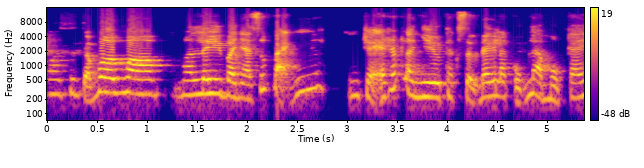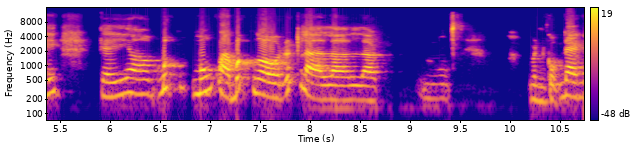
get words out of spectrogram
À. xin cảm ơn uh, ly và nhà xuất bản trẻ rất là nhiều. Thật sự đây là cũng là một cái cái uh, bất món quà bất ngờ rất là là là mình cũng đang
